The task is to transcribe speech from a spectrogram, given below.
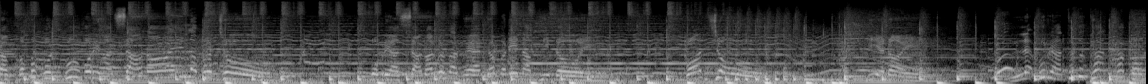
ราบขอบพระคุณผู้บริหารสาวน้อยและเพื่อนโชว์ผู้บริหารสาวน้อยเพื่อนบ้านแพนครับวันนี้นำทีมโดยบอสโจเฮียหน่อย และผู้บริหารทุกๆท่านครับผม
